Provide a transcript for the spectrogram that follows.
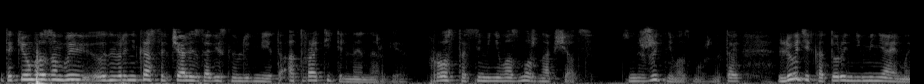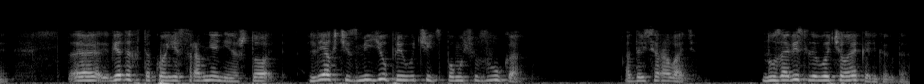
И таким образом вы наверняка встречались с завистными людьми. Это отвратительная энергия. Просто с ними невозможно общаться. Жить невозможно. Это люди, которые неменяемые. Э, в ведах такое есть сравнение, что легче змею приучить с помощью звука, адресировать, но завистливого человека никогда.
